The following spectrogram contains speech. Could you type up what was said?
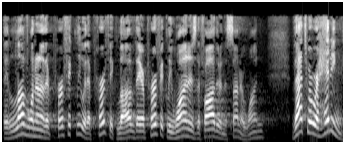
They love one another perfectly with a perfect love. They are perfectly one as the Father and the Son are one. That's where we're heading.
